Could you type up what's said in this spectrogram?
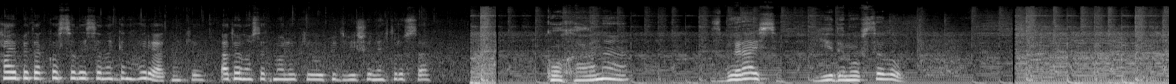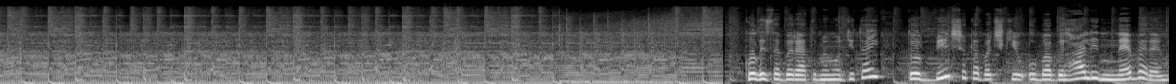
Хай би так косилися на кенгурятників, а то носять малюків у підвішених трусах. Кохана, збирайся, їдемо в село. Коли забиратимемо дітей, то більше кабачків у баби Галі не берем.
